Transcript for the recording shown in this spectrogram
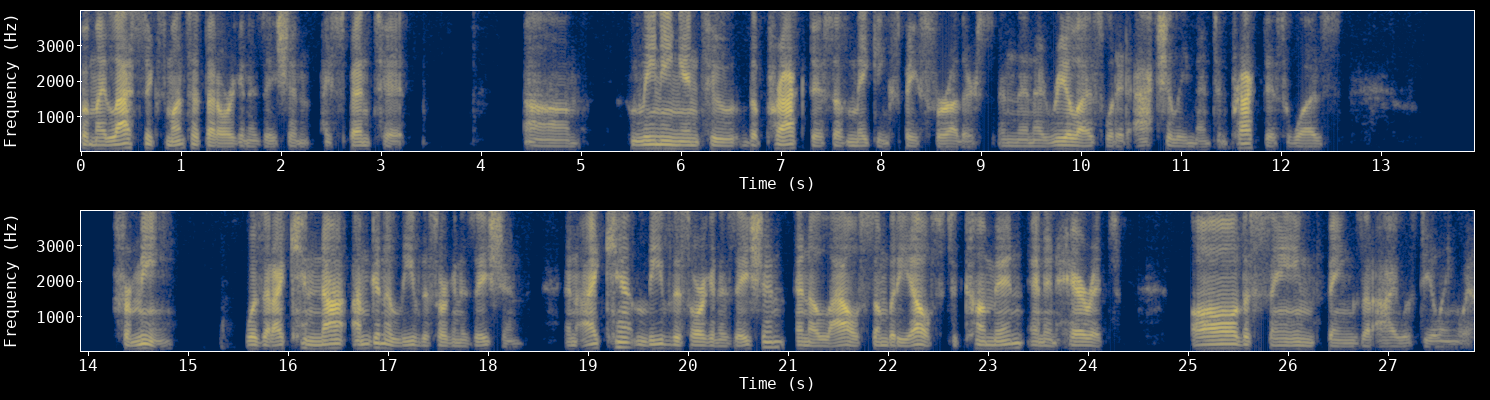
but my last six months at that organization, I spent it um, leaning into the practice of making space for others. And then I realized what it actually meant in practice was for me was that I cannot, I'm going to leave this organization and I can't leave this organization and allow somebody else to come in and inherit all the same things that I was dealing with.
